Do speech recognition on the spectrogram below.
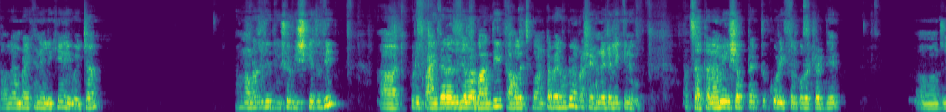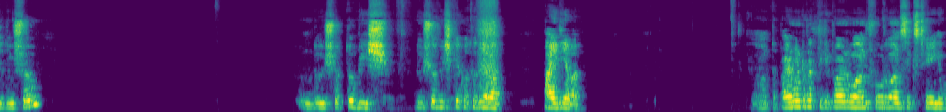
তাহলে আমরা এখানে লিখে নিব এটা। এখন আমরা যদি দুইশো বিশকে যদি কি করি, পাই দ্বারা যদি আমরা বাদ দিই, তাহলে যে মানটা বের হবে, আমরা সেখানে এটা লিখে নেব। আচ্ছা তাহলে আমি হিসাবটা একটু করি ক্যালকুলেটর দিয়ে যে দুইশো দুইশত বিশ। দুইশো বিশকে কত দিয়ে বাদ? পাই দিয়ে বাদ। তো পায়ের মানটা three point one four one six three নেব।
